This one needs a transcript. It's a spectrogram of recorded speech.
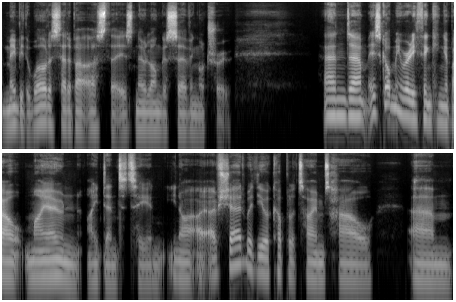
maybe the world has said about us that is no longer serving or true. And um, it's got me really thinking about my own identity. And, you know, I, I've shared with you a couple of times how um,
